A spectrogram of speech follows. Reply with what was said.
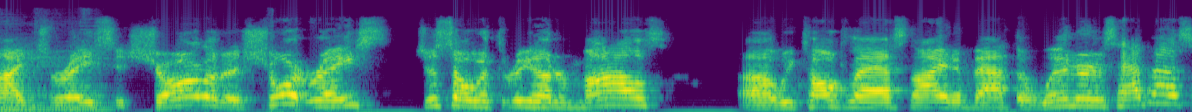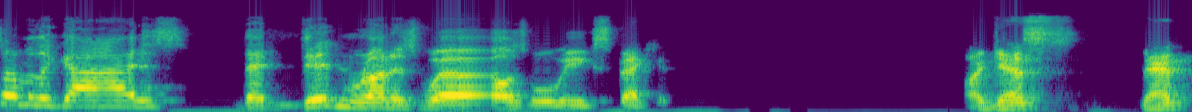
Night's race at Charlotte, a short race, just over 300 miles. Uh, we talked last night about the winners. How about some of the guys that didn't run as well as what we expected? I guess that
